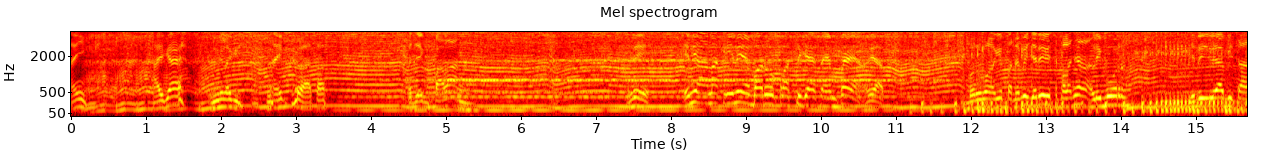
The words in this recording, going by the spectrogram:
naik. Hai guys, ini lagi naik ke atas ojek Palang. Ini ini anak ini baru kelas 3 SMP, lihat. Baru lagi pandemi jadi sekolahnya libur. Jadi dia bisa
